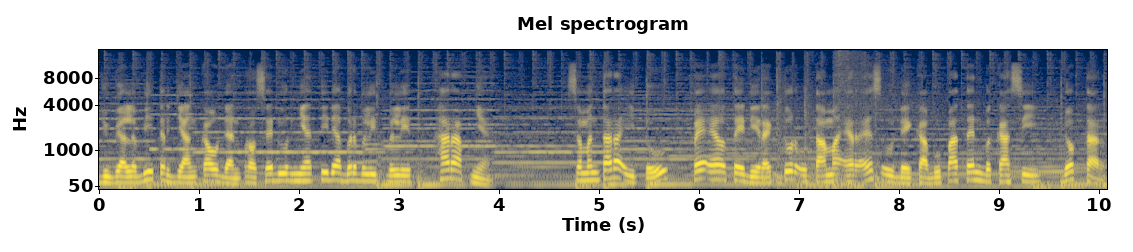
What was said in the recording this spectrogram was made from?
juga lebih terjangkau dan prosedurnya tidak berbelit-belit, harapnya. Sementara itu, PLT Direktur Utama RSUD Kabupaten Bekasi, Dr.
